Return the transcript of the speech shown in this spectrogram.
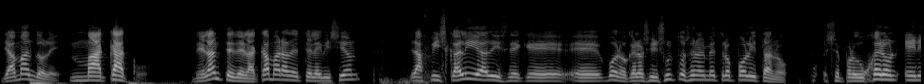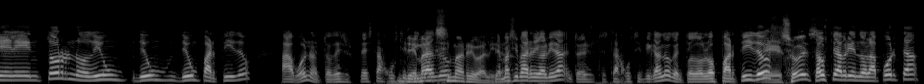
llamándole macaco delante de la cámara de televisión. La fiscalía dice que eh, bueno que los insultos en el Metropolitano se produjeron en el entorno de un, de un, de un partido. Ah, bueno, entonces usted está justificando. máxima rivalidad. De máxima rivalidad. Entonces usted está justificando que en todos los partidos. Eso es. Está usted abriendo la puerta,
